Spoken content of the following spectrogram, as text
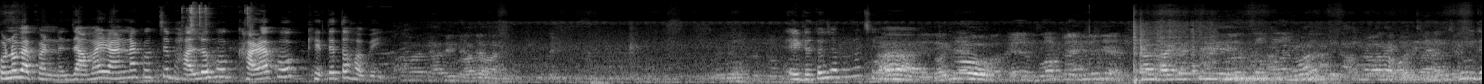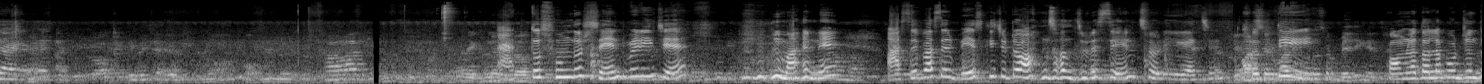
কোনো ব্যাপার না জামাই রান্না করছে ভালো হোক খারাপ হোক খেতে তো হবেই যাবেন না হ্যাঁ, তো। হ্যাঁ। দু জায়গায় এত সুন্দর সেন্ট বেরিয়েছে। মানে আশেপাশের বেশ কিছুটা অঞ্চল জুড়ে সেন্ট ছড়িয়ে গেছে। সত্যি, কমলাতলা পর্যন্ত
